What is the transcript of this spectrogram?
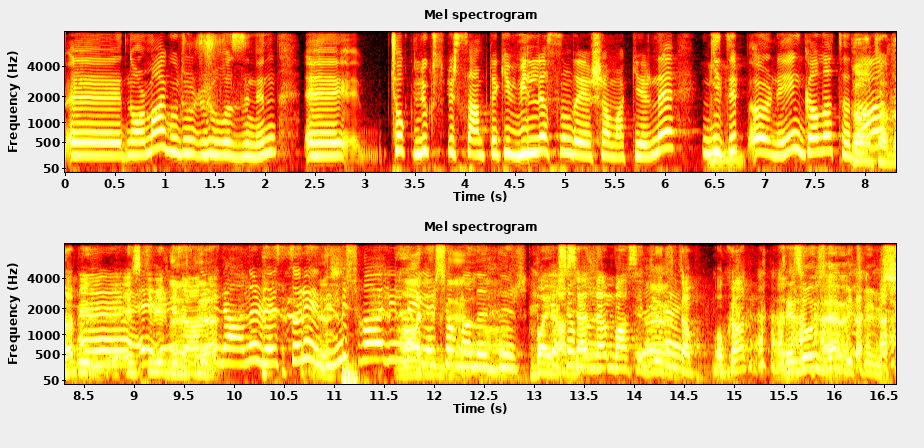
e, normal bir burjuvazinin e, çok lüks bir semtteki villasında yaşamak yerine gidip örneğin Galata'da, Galata'da bir eski bir eski binada. binanın restore edilmiş halinde, Halinde. yaşamalıdır. Bayağı Yaşamalıdır. senden bahsediyor Evet. kitap Okan. Tez o yüzden bitmemiş.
